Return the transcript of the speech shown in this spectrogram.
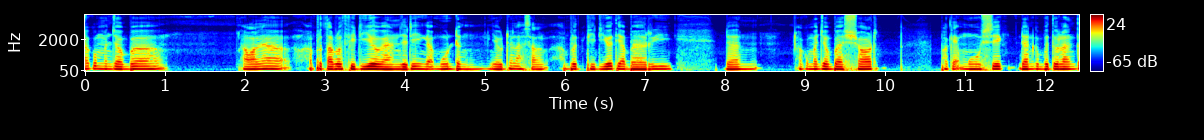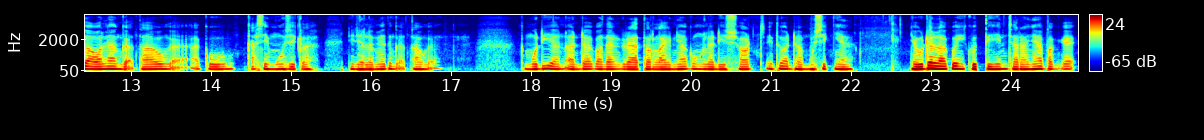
aku mencoba awalnya upload upload video kan jadi nggak mudeng. Ya udahlah asal upload video tiap hari. Dan aku mencoba short pakai musik. Dan kebetulan itu awalnya nggak tahu nggak aku kasih musik lah. Di dalamnya itu nggak tahu nggak kemudian ada konten kreator lainnya aku ngeliat di short itu ada musiknya. Ya udahlah aku ikutin caranya pakai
